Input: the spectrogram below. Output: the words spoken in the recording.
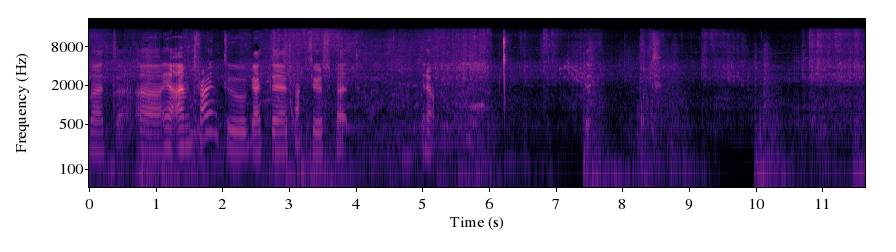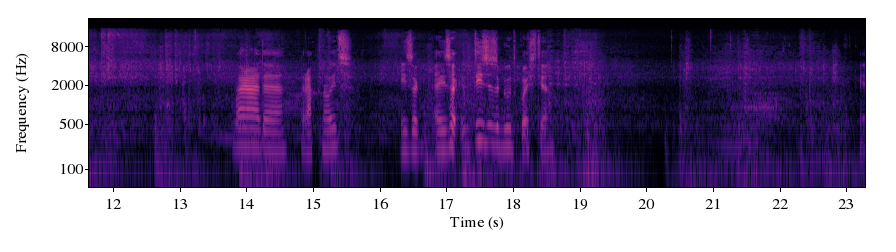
But uh, yeah, I'm trying to get the fractures, but you know, the, what? Where are the arachnoids? Is a is a this is a good question. Yeah,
